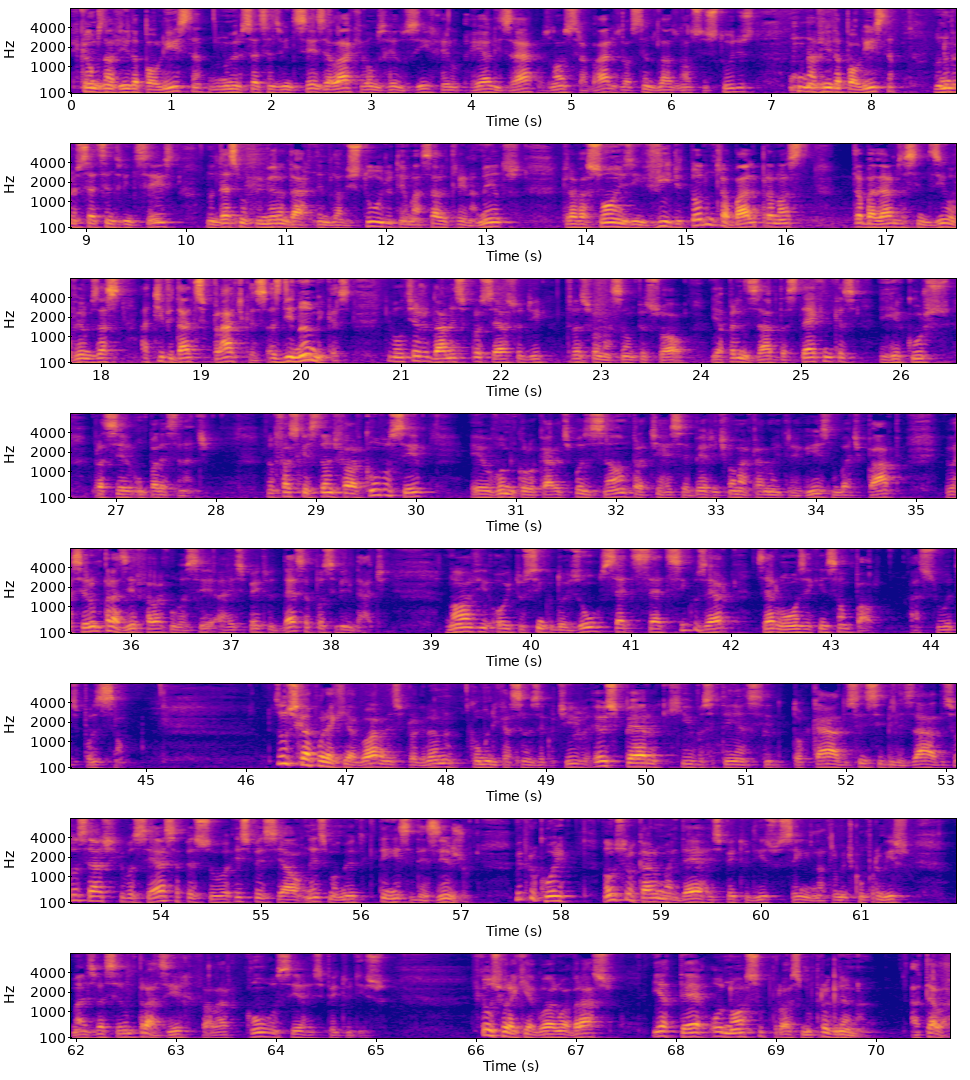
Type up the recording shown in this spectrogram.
Ficamos na Avenida Paulista, número 726, é lá que vamos reduzir, realizar os nossos trabalhos. Nós temos lá os nossos estúdios, na Avenida Paulista, no número 726, no 11 andar. Temos lá o estúdio, temos lá sala de treinamentos, gravações em vídeo, todo um trabalho para nós trabalharmos assim, desenvolvermos as atividades práticas, as dinâmicas que vão te ajudar nesse processo de transformação pessoal e aprendizado das técnicas e recursos para ser um palestrante. Então faço questão de falar com você, eu vou me colocar à disposição para te receber, a gente vai marcar uma entrevista, um bate-papo, e vai ser um prazer falar com você a respeito dessa possibilidade. 98521 7750 011 aqui em São Paulo, à sua disposição. Vamos ficar por aqui agora nesse programa Comunicação Executiva. Eu espero que você tenha sido tocado, sensibilizado. Se você acha que você é essa pessoa especial nesse momento que tem esse desejo, me procure. Vamos trocar uma ideia a respeito disso, sem naturalmente compromisso, mas vai ser um prazer falar com você a respeito disso. Ficamos por aqui agora, um abraço e até o nosso próximo programa. Até lá!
